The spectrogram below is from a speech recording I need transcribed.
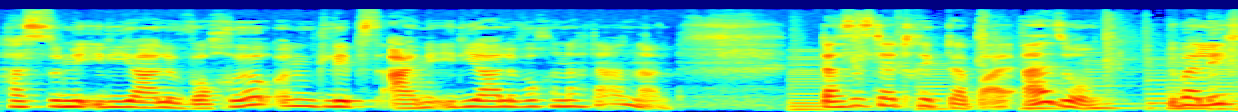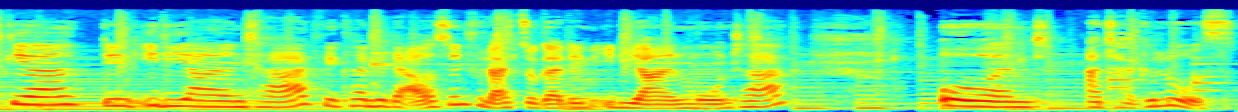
hast du eine ideale Woche und lebst eine ideale Woche nach der anderen. Das ist der Trick dabei. Also, überleg dir den idealen Tag. Wie könnte der aussehen? Vielleicht sogar den idealen Montag. Und Attacke los.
